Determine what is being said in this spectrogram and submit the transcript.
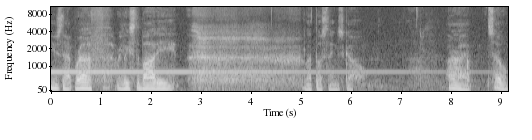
Use that breath, release the body, let those things go. All right, so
